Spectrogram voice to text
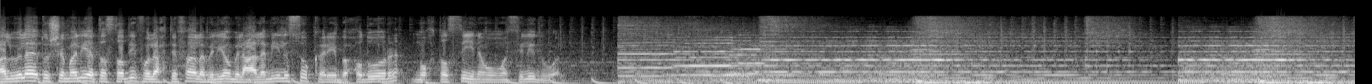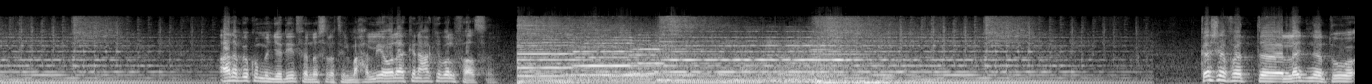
الولاية الشمالية تستضيف الاحتفال باليوم العالمي للسكري بحضور مختصين وممثلي دول. أهلا بكم من جديد في النشرة المحلية ولكن عقب الفاصل. كشفت لجنة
